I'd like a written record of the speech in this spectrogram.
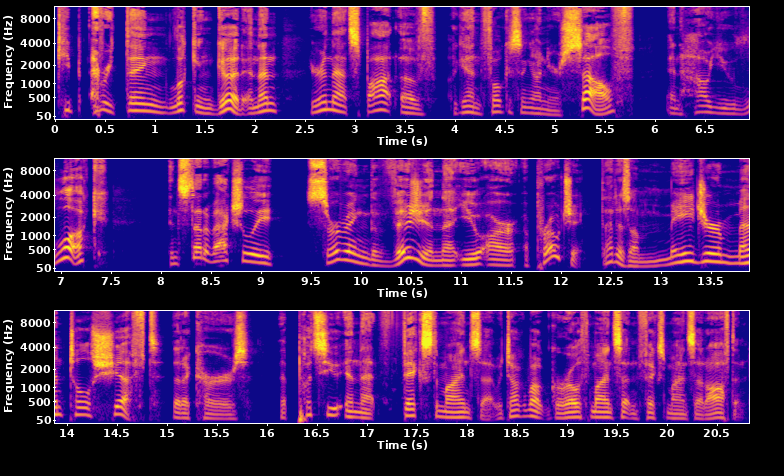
keep everything looking good. And then you're in that spot of, again, focusing on yourself and how you look instead of actually serving the vision that you are approaching. That is a major mental shift that occurs that puts you in that fixed mindset. We talk about growth mindset and fixed mindset often.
